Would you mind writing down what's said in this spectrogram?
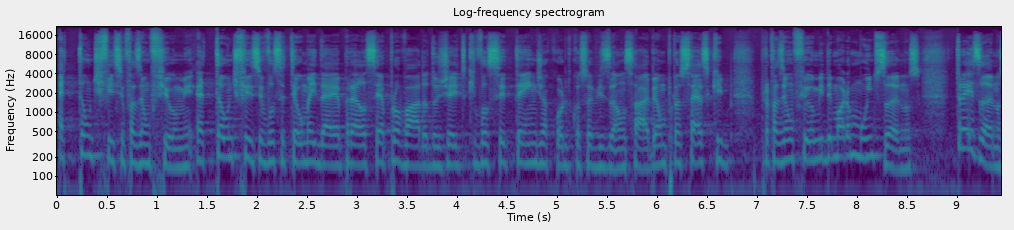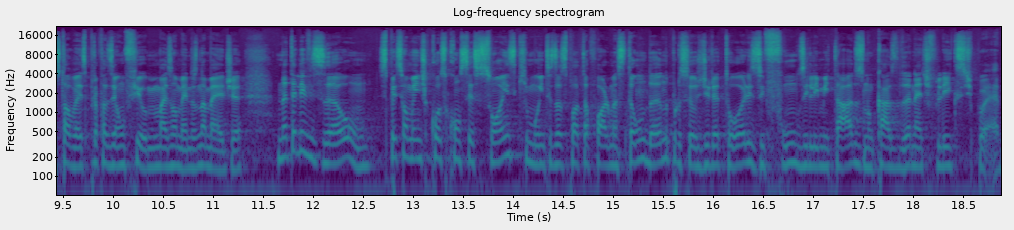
é tão difícil fazer um filme, é tão difícil você ter uma ideia para ela ser aprovada do jeito que você tem de acordo com a sua visão, sabe? É um processo que para fazer um filme demora muitos anos, três anos talvez para fazer um filme, mais ou menos na média. Na televisão, especialmente com as concessões que muitas das plataformas estão dando para os seus diretores e fundos ilimitados, no caso da Netflix, tipo, é,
